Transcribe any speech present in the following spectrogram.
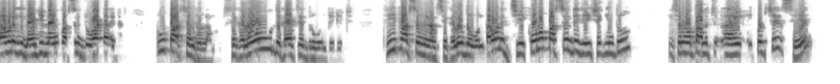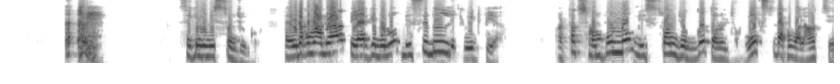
মানে কি নাইনটি নাইন পার্সেন্ট ওয়াটার এটা? টু পার্সেন্ট হলাম, সেখানেও দেখা যাচ্ছে দ্রবণ থ্রি পার্সেন্ট নিলাম, সেখানেও দ্রবণ। তার মানে যে কোনো পার্সেন্টেজেই সে কিন্তু কিসের মতো আলোচনা করছে, সে সে কিন্তু মিশ্রণযোগ্য। এরকম আমরা পেয়ারকে বলব মিসিবল লিকুইড পেয়ার অর্থাৎ সম্পূর্ণ মিশ্রণযোগ্য তরল যোগ। নেক্সট দেখো বলা হচ্ছে।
